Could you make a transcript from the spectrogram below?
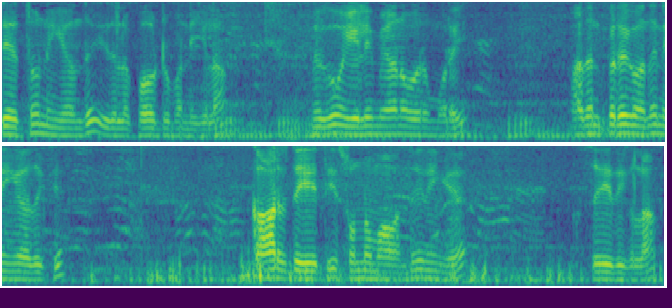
சேர்த்தும் நீங்கள் வந்து இதில் பவுட்ரு பண்ணிக்கலாம். மிகவும் எளிமையான ஒரு முறை. அதன் பிறகு வந்து நீங்கள் அதுக்கு காரத்தை ஏற்றி சுண்ணமாக வந்து நீங்கள் செய்துக்கலாம்.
